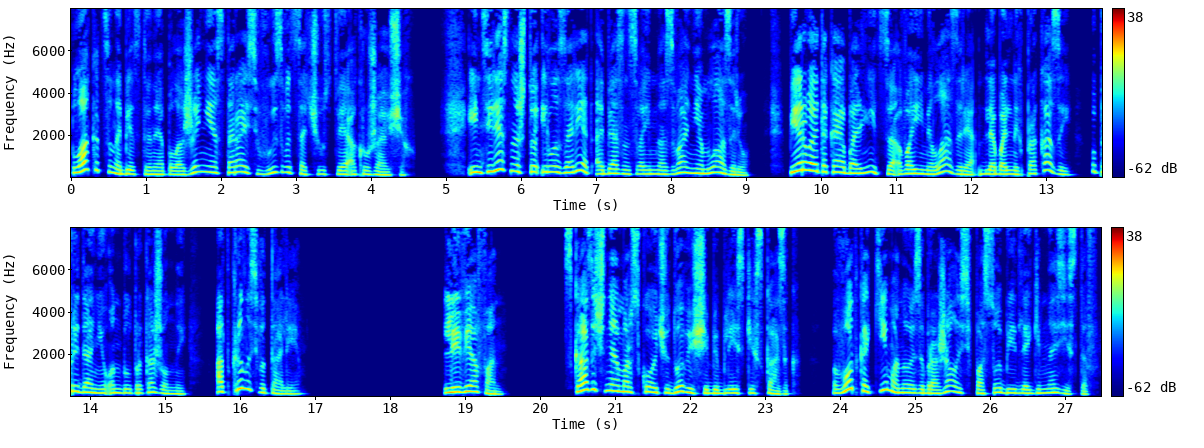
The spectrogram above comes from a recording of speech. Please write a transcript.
плакаться на бедственное положение, стараясь вызвать сочувствие окружающих. Интересно, что и Лазарет обязан своим названием Лазарю. Первая такая больница во имя Лазаря для больных проказой, по преданию он был прокаженный, открылась в Италии. Левиафан. Сказочное морское чудовище библейских сказок. Вот каким оно изображалось в пособии для гимназистов.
